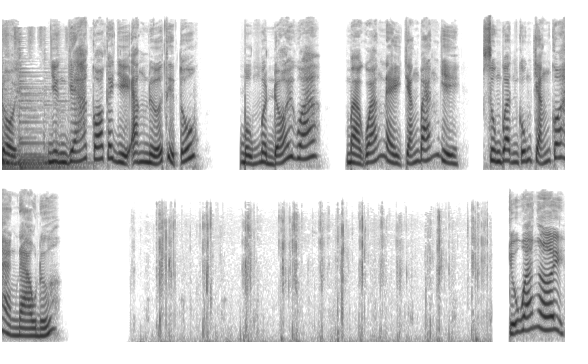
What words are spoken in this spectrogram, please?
Rồi, nhưng giá có cái gì ăn nữa thì tốt. Bụng mình đói quá, mà quán này chẳng bán gì, xung quanh cũng chẳng có hàng nào nữa. Chủ quán ơi,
